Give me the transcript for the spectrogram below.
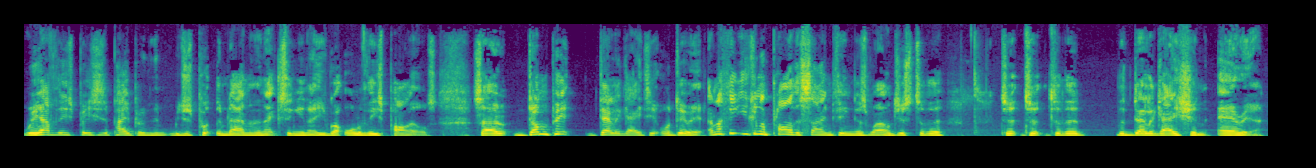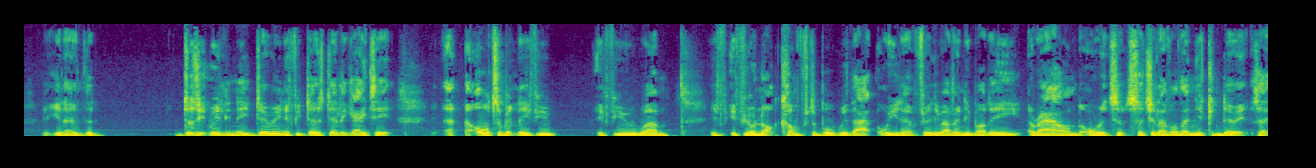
we have these pieces of paper and we just put them down, and the next thing you know, you've got all of these piles. So dump it, delegate it, or do it. And I think you can apply the same thing as well, just to the to, to, to the the delegation area. You know, the does it really need doing? If it does delegate it, uh, ultimately, if you if you um, if if you're not comfortable with that, or you don't feel you have anybody around, or it's at such a level, then you can do it. So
